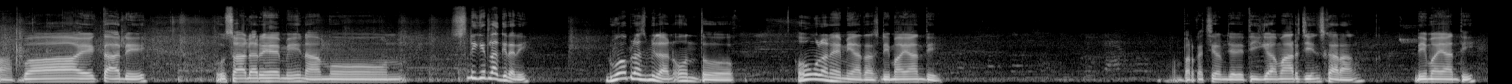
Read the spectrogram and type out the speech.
Ah, baik tadi. Usaha dari Hemi namun sedikit lagi tadi. 12-9 untuk keunggulan Hemi atas Dimayanti. Memperkecil menjadi tiga margin sekarang. Dimayanti.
